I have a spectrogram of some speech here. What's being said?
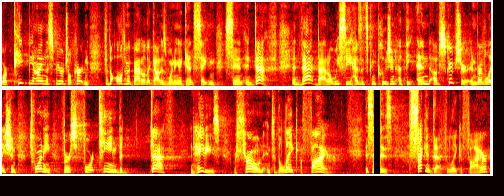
or peek behind the spiritual curtain for the ultimate battle that God is winning against Satan, sin, and death. And that battle we see has its conclusion at the end of Scripture. In Revelation 20, verse 14, the death and Hades were thrown into the lake of fire. This is the second death, the lake of fire.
